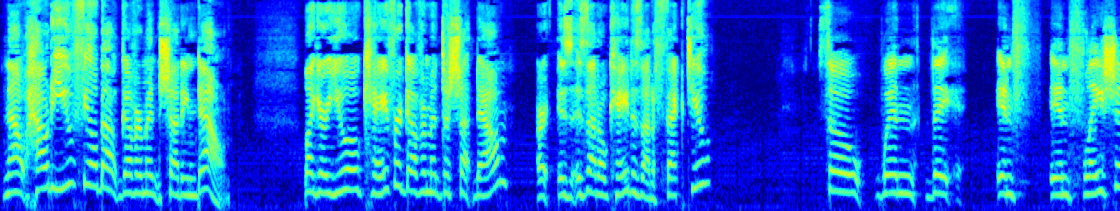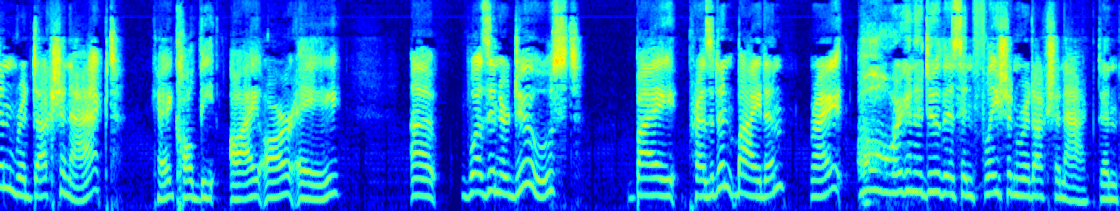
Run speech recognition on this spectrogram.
Now, how do you feel about government shutting down? Like, are you okay for government to shut down? Or is, is that okay? Does that affect you? So when the Inf- Inflation Reduction Act, okay, called the IRA, uh, was introduced by President Biden, right? Oh, we're going to do this Inflation Reduction Act. And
